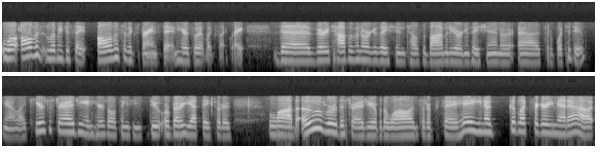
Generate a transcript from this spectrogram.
well, all of us. Let me just say, all of us have experienced it, and here's what it looks like. Right, the very top of an organization tells the bottom of the organization, or uh, sort of what to do. You know, like here's the strategy, and here's all the things you do. Or better yet, they sort of lob over the strategy over the wall and sort of say, hey, you know, good luck figuring that out.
